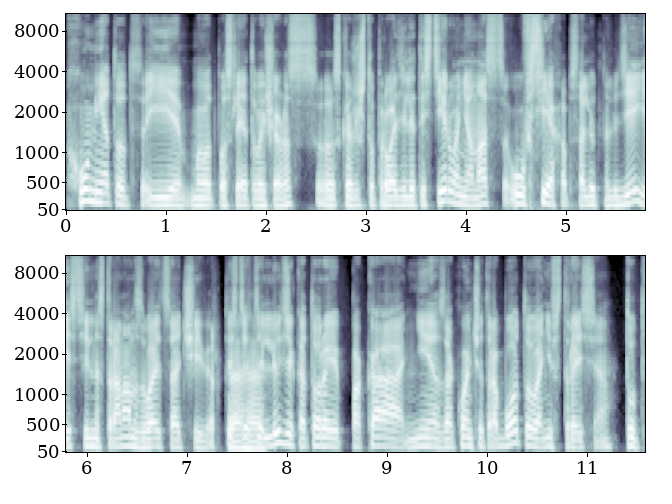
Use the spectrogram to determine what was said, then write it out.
ху метод, и мы вот после этого еще раз э, скажу, что проводили тестирование, у нас у всех абсолютно людей есть сильная сторона, называется achiever. То есть ага. это люди, которые пока не закончат работу, они в стрессе. Тут,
